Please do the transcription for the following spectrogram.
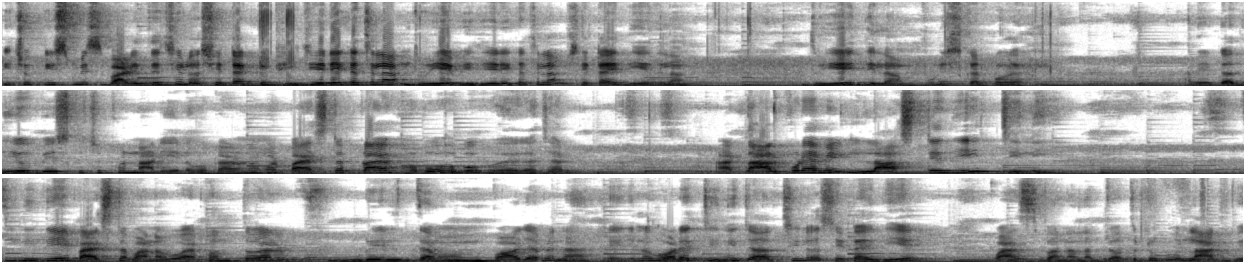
কিছু কিশমিশ বাড়িতে ছিল, সেটা একটু ভিজিয়ে রেখেছিলাম, ধুয়ে ভিজিয়ে রেখেছিলাম, সেটাই দিয়ে দিলাম। ধুয়েই দিলাম পরিষ্কার করে। আর এটা দিয়েও বেশ কিছুক্ষণ নাড়িয়ে নেব, কারণ আমার পায়েসটা প্রায় হব হব হয়ে গেছে আর। আর তারপরে আমি লাস্টে দিই চিনি। চিনি দিয়েই পায়েসটা বানাবো। এখন তো আর গুড়ের তেমন পাওয়া যাবে না, সেই জন্য ঘরের চিনি যা ছিল সেটাই দিয়ে পায়েস বানালাম। যতটুকু লাগবে,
